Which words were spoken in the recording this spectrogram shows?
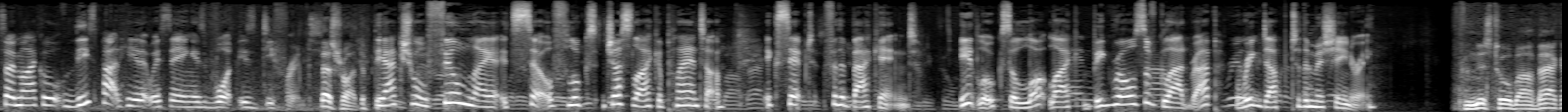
So, Michael, this part here that we're seeing is what is different. That's right. The actual film layer itself looks just like a planter, except for the back end. It looks a lot like big rolls of glad wrap rigged up to the machinery. From this toolbar back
